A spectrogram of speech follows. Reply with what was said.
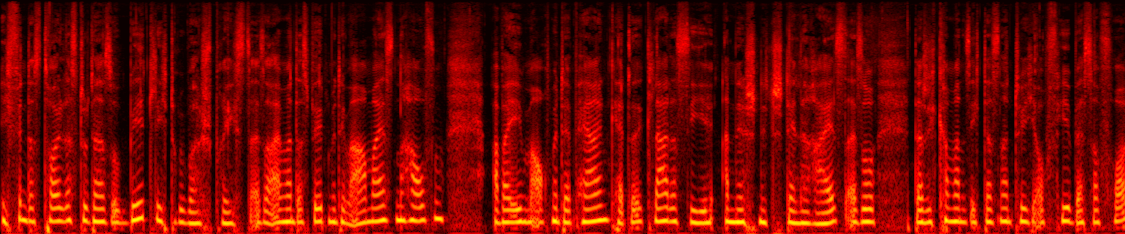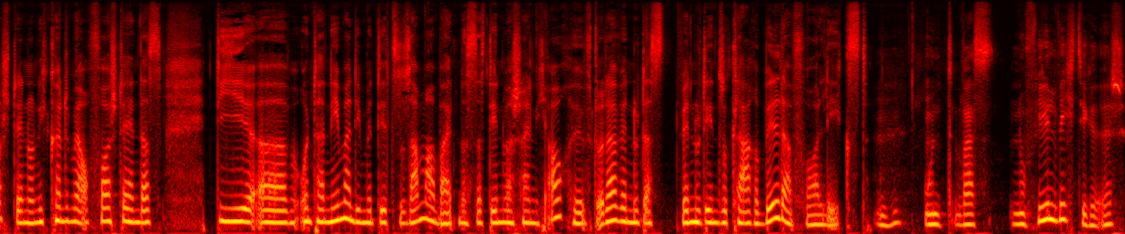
Ich finde das toll, dass du da so bildlich drüber sprichst. Also einmal das Bild mit dem Ameisenhaufen, aber eben auch mit der Perlenkette. Klar, dass sie an der Schnittstelle reißt. Also dadurch kann man sich das natürlich auch viel besser vorstellen. Und ich könnte mir auch vorstellen, dass die äh, Unternehmer, die mit dir zusammenarbeiten, dass das denen wahrscheinlich auch hilft, oder? Wenn du das, wenn du denen so klare Bilder vorlegst. Mhm. Und was noch viel wichtiger ist,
